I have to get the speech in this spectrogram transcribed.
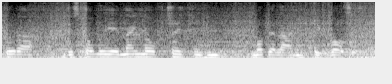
która dysponuje najnowszymi modelami tych wozów.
